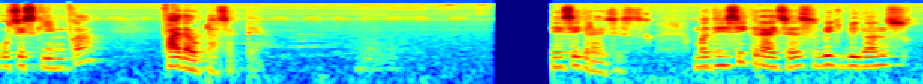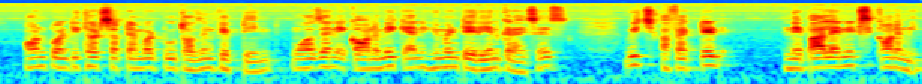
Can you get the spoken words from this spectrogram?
उस स्कीम का फ़ायदा उठा सकते हैं। Madhesi crisis Madhesi crisis which begins on 23rd September 2015 was an economic and humanitarian crisis which affected Nepal and its economy.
